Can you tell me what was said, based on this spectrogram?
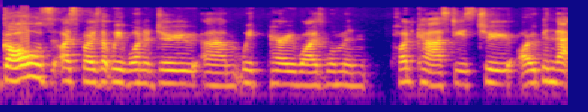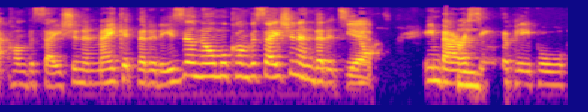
goals, I suppose, that we want to do um, with Perry Wise Woman podcast is to open that conversation and make it that it is a normal conversation and that it's yeah. not embarrassing mm. for people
